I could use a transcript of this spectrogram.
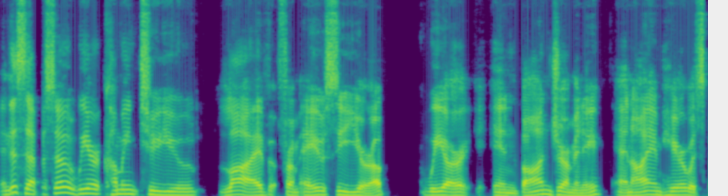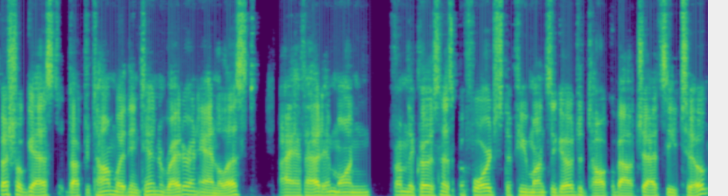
In this episode, we are coming to you live from AOC Europe. We are in Bonn, Germany, and I am here with special guest Dr. Tom Withington, writer and analyst. I have had him on from the Crow's Nest before, just a few months ago, to talk about JADC2.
